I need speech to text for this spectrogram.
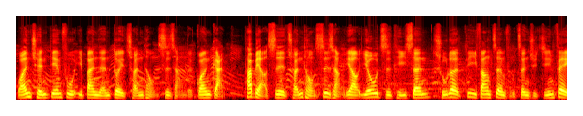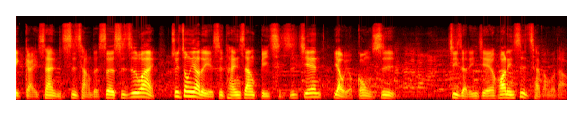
完全颠覆一般人对传统市场的观感。他表示，传统市场要优质提升，除了地方政府争取经费改善市场的设施之外，最重要的也是摊商彼此之间要有共识。记者林杰，花林市采访报道。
